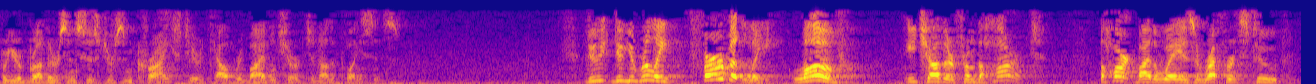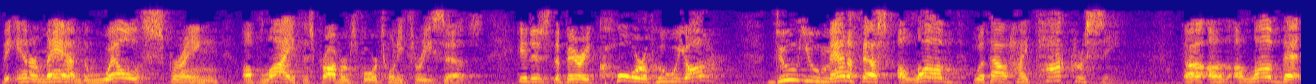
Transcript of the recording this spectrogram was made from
For your brothers and sisters in Christ here at Calvary Bible Church and other places? Do, do you really fervently love each other from the heart? The heart, by the way, is a reference to the inner man, the wellspring of life, as Proverbs 4:23 says. It is the very core of who we are. Do you manifest a love without hypocrisy? Uh, a, a love that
